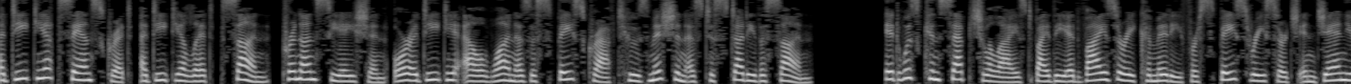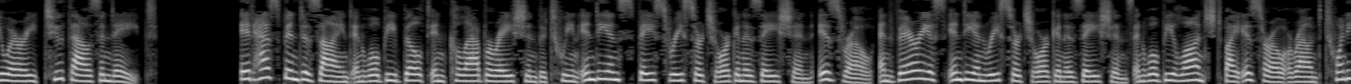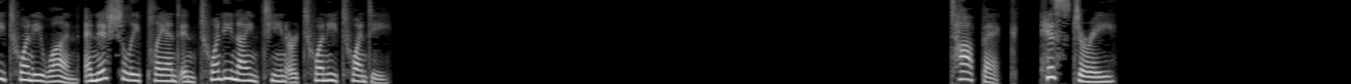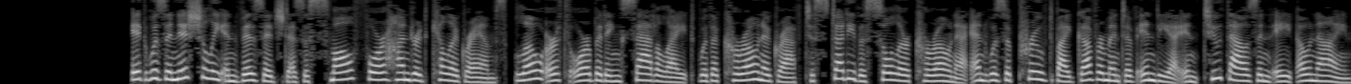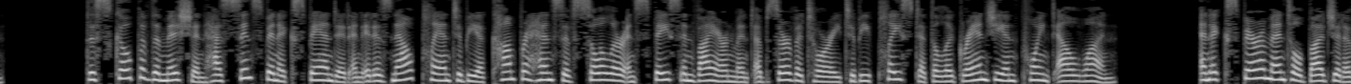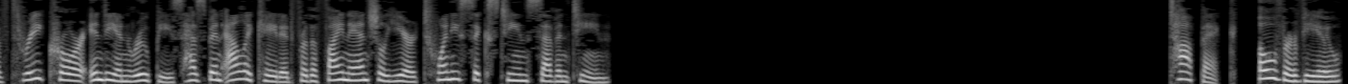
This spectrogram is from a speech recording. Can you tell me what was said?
Aditya Sanskrit, Aditya lit, sun, pronunciation or Aditya L1 is a spacecraft whose mission is to study the Sun. It was conceptualized by the Advisory Committee for Space Research in January 2008. It has been designed and will be built in collaboration between Indian Space Research Organisation ISRO and various Indian research organizations and will be launched by ISRO around 2021 initially planned in 2019 or 2020. Topic. History It was initially envisaged as a small 400 kg, low Earth orbiting satellite with a coronagraph to study the solar corona and was approved by Government of India in 2008-09. The scope of the mission has since been expanded and it is now planned to be a comprehensive solar and space environment observatory to be placed at the Lagrangian point L1. An experimental budget of 3 crore Indian rupees has been allocated for the financial year 2016-17. Topic. Overview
